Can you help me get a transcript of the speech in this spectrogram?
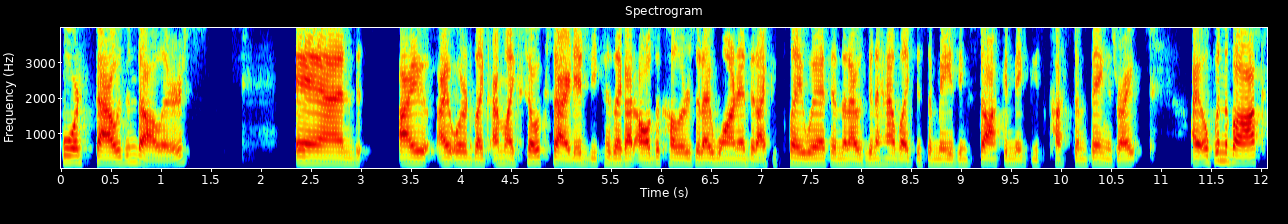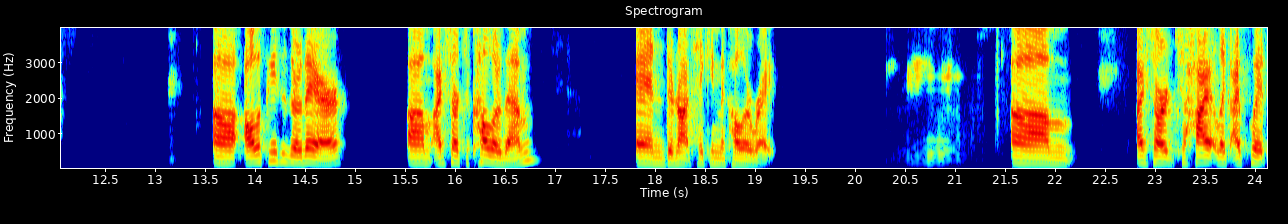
four thousand dollars, and I I ordered like I'm like so excited because I got all the colors that I wanted that I could play with and that I was going to have like this amazing stock and make these custom things, right? I open the box. Uh, all the pieces are there. Um, I start to color them, and they're not taking the color right. Um, I started to hide like I put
